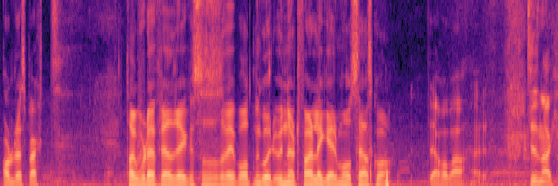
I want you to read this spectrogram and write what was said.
all respekt. Takk for det, Fredrik. Så satser vi på at den går under tverrligger mot CSK. Det får jeg. Tusen takk.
